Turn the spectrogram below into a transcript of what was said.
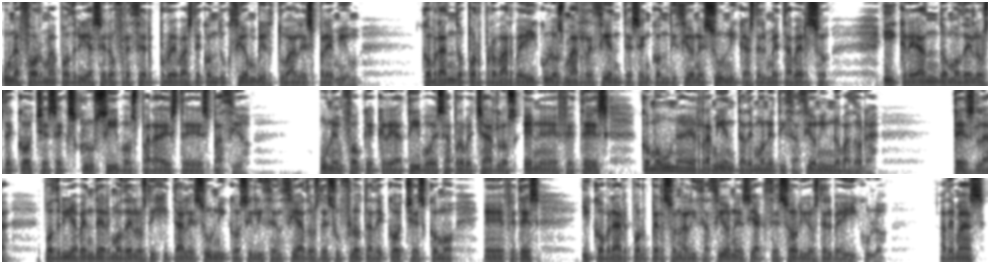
una forma podría ser ofrecer pruebas de conducción virtuales premium, cobrando por probar vehículos más recientes en condiciones únicas del metaverso y creando modelos de coches exclusivos para este espacio. Un enfoque creativo es aprovechar los NFTs como una herramienta de monetización innovadora. Tesla podría vender modelos digitales únicos y licenciados de su flota de coches como NFTs y cobrar por personalizaciones y accesorios del vehículo. Además,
